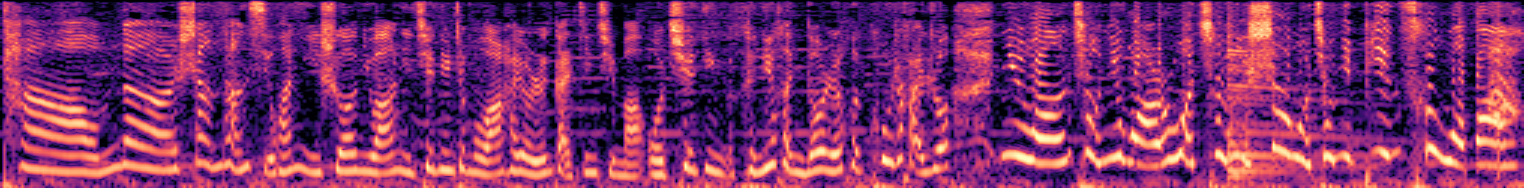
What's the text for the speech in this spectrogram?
他，我们的上堂喜欢你说：“女王，你确定这么玩还有人感兴趣吗？”我确定，肯定很多人会哭着喊说：“女王，求你玩我，求你上我，求你鞭策我吧！”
